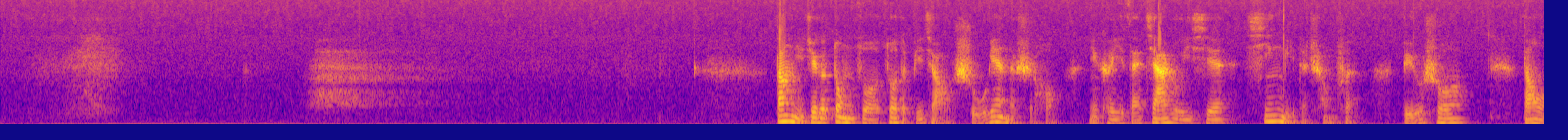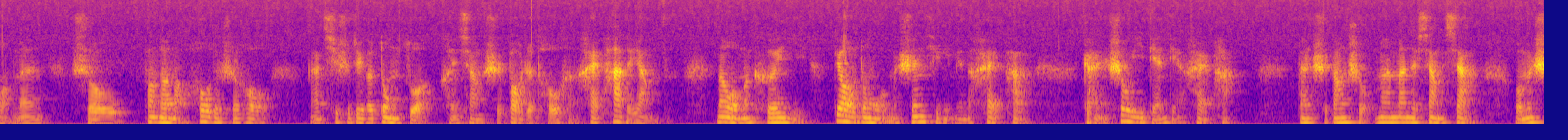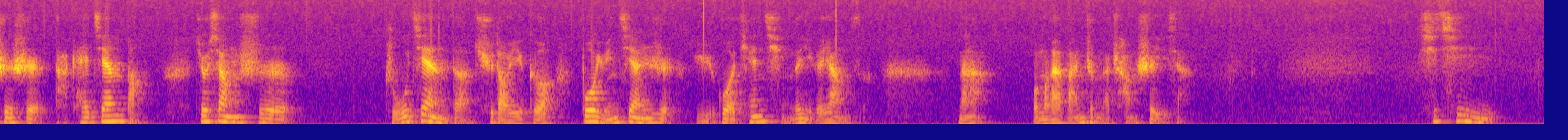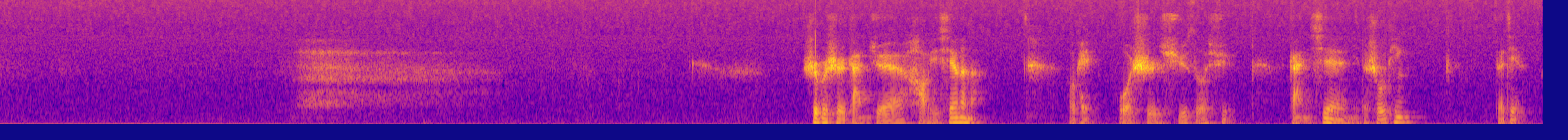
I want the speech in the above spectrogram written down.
当你这个动作做的比较熟练的时候，你可以再加入一些心理的成分。比如说，当我们手放到脑后的时候，那其实这个动作很像是抱着头很害怕的样子。那我们可以调动我们身体里面的害怕，感受一点点害怕。但是当手慢慢的向下，我们试试打开肩膀，就像是。逐渐的去到一个拨云见日、雨过天晴的一个样子。那我们来完整的尝试一下：吸气，是不是感觉好一些了呢？OK，我是徐泽旭，感谢你的收听，再见。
